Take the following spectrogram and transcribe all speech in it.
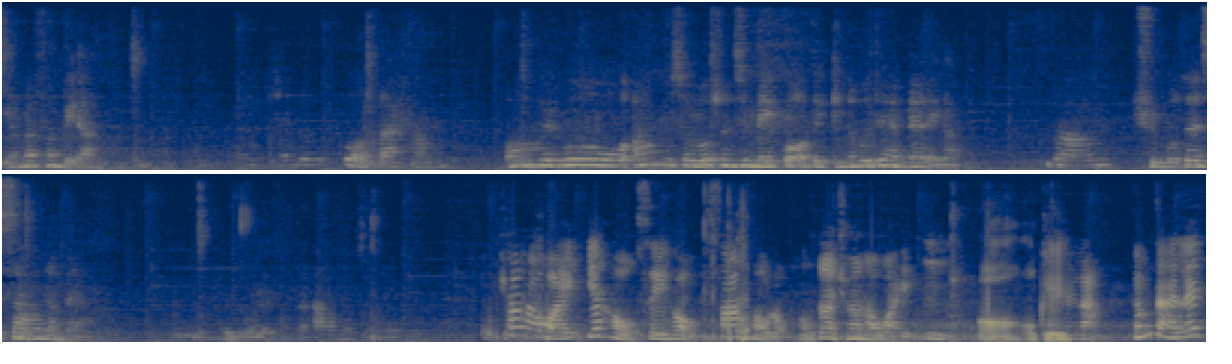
有咩分別啊？睇到高樓大廈哦，係喎，啱我細佬上次美國我哋見到嗰啲係咩嚟㗎？山，全部都係山係咪啊？係喎，你講得啱我細佬。窗口位一號、四號、三號、六號都係窗口位。嗯，哦，OK 係。啦。咁但係咧，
